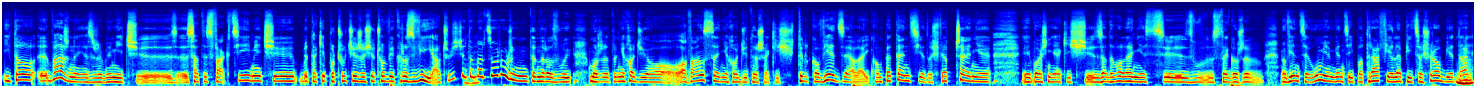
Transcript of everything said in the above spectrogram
I to y, ważne jest, żeby mieć y, satysfakcję i mieć y, takie poczucie, że się człowiek rozwija. Oczywiście to mhm. bardzo różny ten rozwój. Może tu nie chodzi o, awanse, nie chodzi też o jakieś tylko wiedzę, ale i kompetencje, doświadczenie, właśnie jakieś zadowolenie z, z, z tego, że no więcej umiem, więcej potrafię, lepiej coś robię, tak? Mhm.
